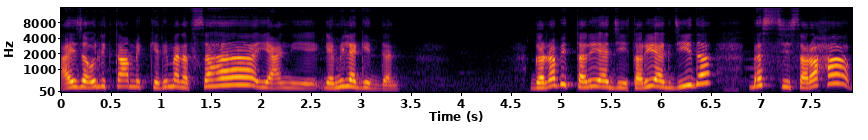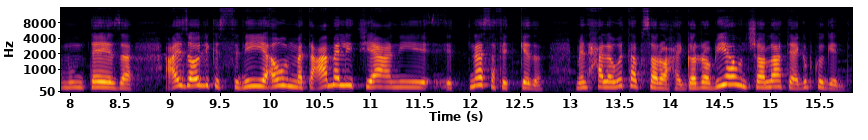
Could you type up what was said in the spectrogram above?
عايزة أقولك طعم الكريمة نفسها يعني جميلة جدا. جربي الطريقة دي طريقة جديدة بس صراحة ممتازة. عايزة أقولك الصينية أول ما اتعملت يعني اتنسفت كده من حلاوتها بصراحة. جربيها وإن شاء الله هتعجبكم جدا.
